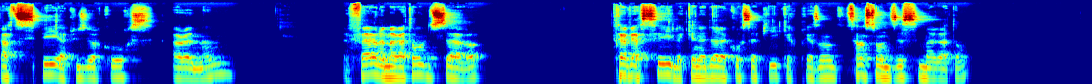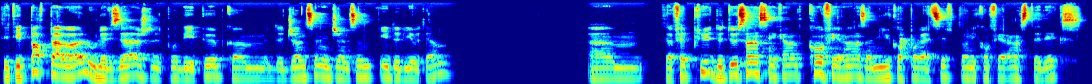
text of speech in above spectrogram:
participer à plusieurs courses Ironman, faire le marathon du Sahara, traverser le Canada à la course à pied qui représente 170 marathons. Tu étais porte-parole ou le visage pour des pubs comme de Johnson Johnson et de Biotherm. Euh, tu as fait plus de 250 conférences en milieu corporatif, dont les conférences TEDx.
